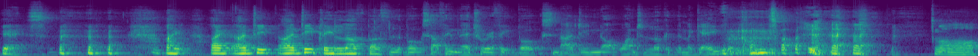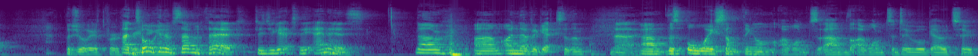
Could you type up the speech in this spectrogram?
yes. I I I, deep, I deeply love both of the books. I think they're terrific books, and I do not want to look at them again for a long time. Oh, the joy of proof. And talking of seventh ed, did you get to the ENnies? No, um, I never get to them. No. Um, there's always something on that I want um, that I want to do or go to.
